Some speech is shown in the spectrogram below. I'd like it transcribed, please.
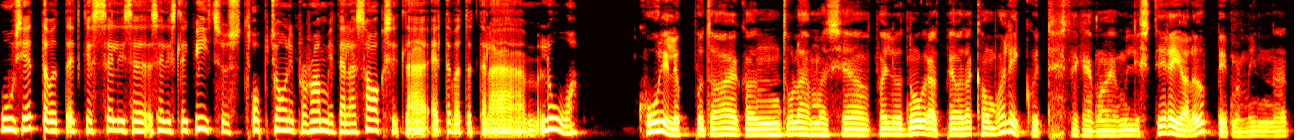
uusi ettevõtteid, kes sellise, sellist likviidsust optsiooniprogrammidele saaksid ettevõtetele luua koolilõppude aeg on tulemas ja paljud noored peavad hakkama valikuid tegema ja millist eriala õppima minna, et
